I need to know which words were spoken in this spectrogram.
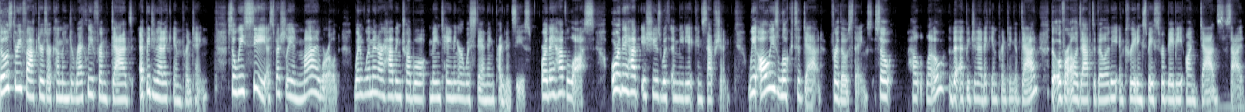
Those three factors are coming directly from dad's epigenetic imprinting. So we see, especially in my world, when women are having trouble maintaining or withstanding pregnancies, or they have loss, or they have issues with immediate conception, we always look to dad for those things. So hello, the epigenetic imprinting of dad, the overall adaptability and creating space for baby on dad's side.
